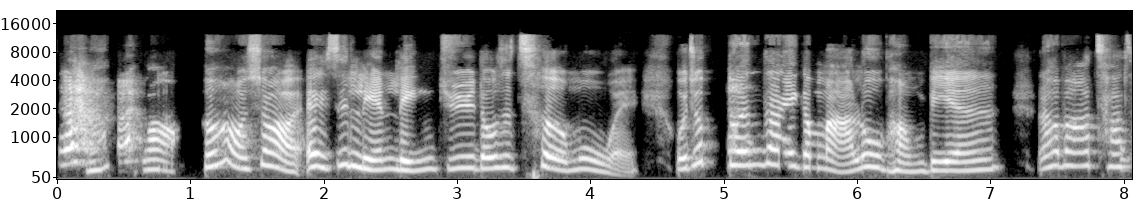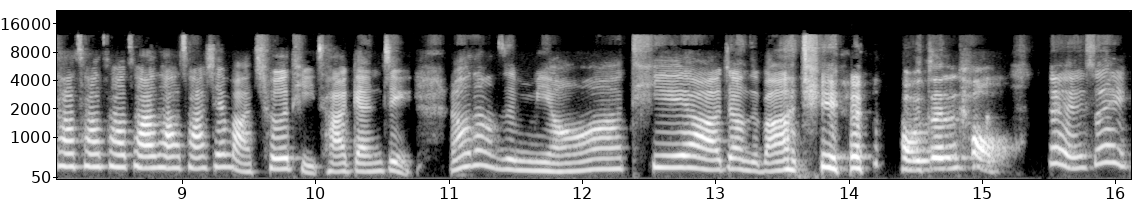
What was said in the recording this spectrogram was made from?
啊”哇，很好笑哎、欸，哎、欸，是连邻居都是侧目哎、欸，我就 蹲在一个马路旁边，然后帮他擦擦擦擦擦擦擦，先把车体擦干净，然后这样子描啊贴啊，这样子帮他贴，头真痛。对，所以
